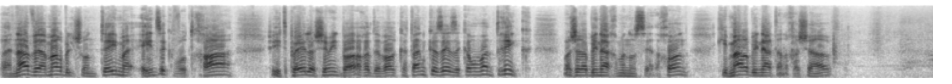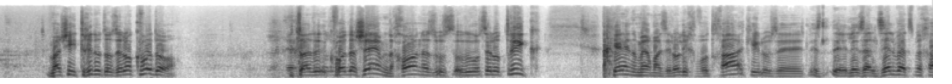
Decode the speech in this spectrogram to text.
וענה ואמר בלשון תימה, אין זה כבודך שתתפלל להשם יתברך על דבר קטן כזה, זה כמובן טריק, מה שרבי נחמן עושה, נכון? כי מה רבי נתן חשב? מה שהטריד אותו זה לא כבודו. כבוד השם, נכון? אז הוא עושה לו טריק. כן, אומר, מה, זה לא לכבודך? כאילו, זה לזלזל בעצמך,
